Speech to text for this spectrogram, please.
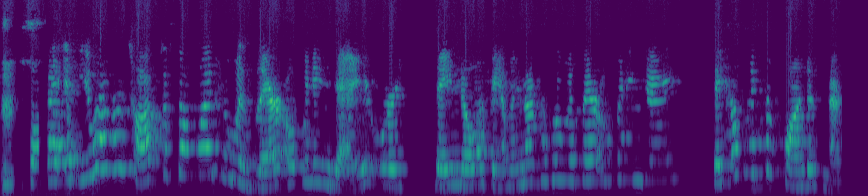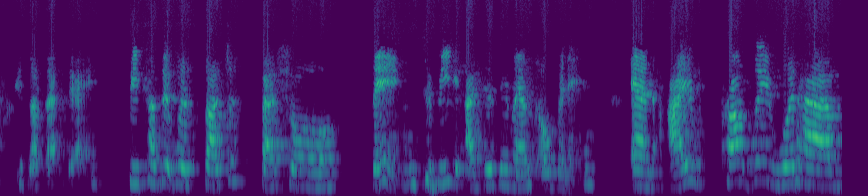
But if you ever talk to someone who was there opening day, or they know a family member who was there opening day, they have like the fondest memories of that day because it was such a special thing to be at Disneyland's opening. And I probably would have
